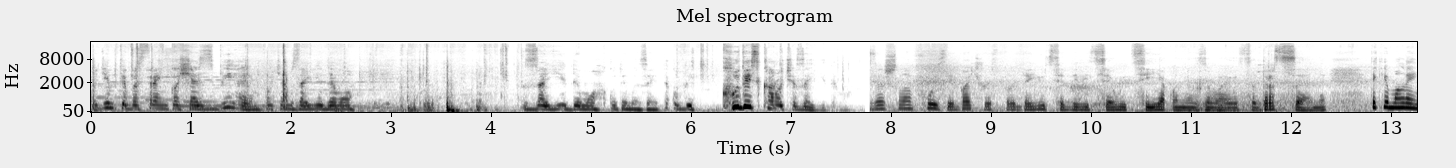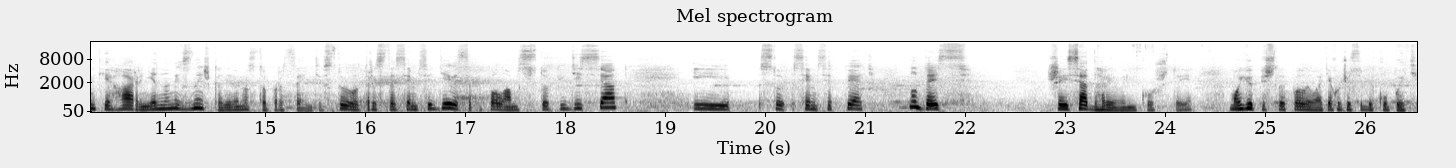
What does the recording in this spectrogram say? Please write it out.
Ходімте бистренько зараз збігаємо, потім заїдемо. Заїдемо. Куди ми заїдемо? Та Куди? Кудись, коротше, заїдемо. Зайшла в фузі, бачу, ось продаються, дивіться, оці, як вони називаються, драцени. Такі маленькі, гарні, на них знижка 90%. Стоїло 379, це пополам 150 і 175, ну десь 60 гривень коштує. Мою пішли поливати, я хочу собі купити.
